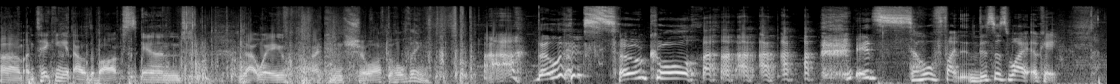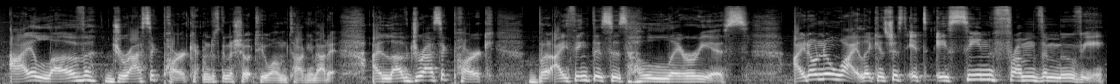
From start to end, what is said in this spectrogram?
um, I'm taking it out of the box and that way I can show off the whole thing. Ah, that looks so cool. it's so fun. This is why, okay, I love Jurassic Park. I'm just going to show it to you while I'm talking about it. I love Jurassic Park, but I think this is hilarious. I don't know why. Like, it's just, it's a scene from the movie,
